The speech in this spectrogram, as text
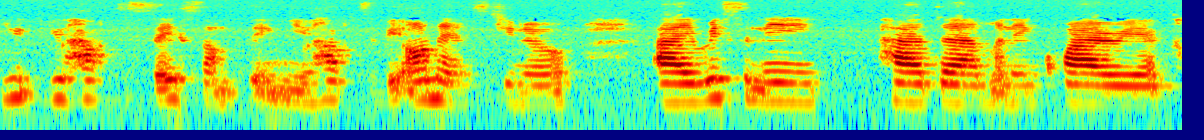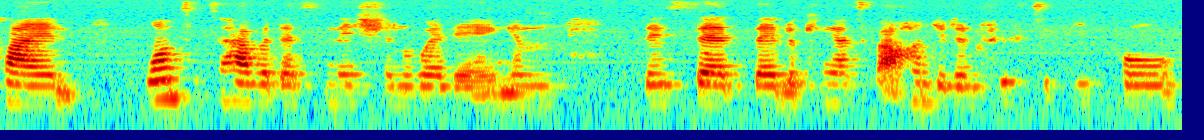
you you have to say something. You have to be honest. You know, I recently had um, an inquiry. A client wanted to have a destination wedding, and they said they're looking at about 150 people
